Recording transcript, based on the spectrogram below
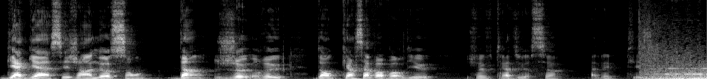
gaga. Ces gens-là sont dangereux. Donc, quand ça va avoir lieu, je vais vous traduire ça avec plaisir.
